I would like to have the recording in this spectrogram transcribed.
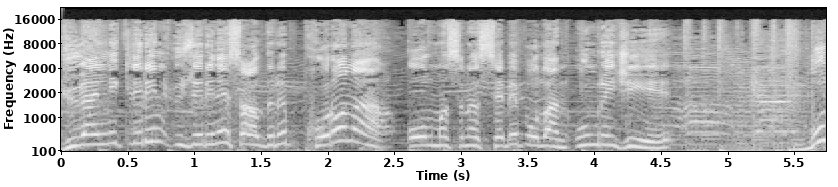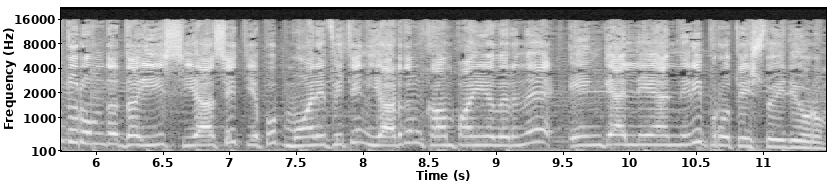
güvenliklerin üzerine saldırıp korona olmasına sebep olan umreciyi bu durumda dahi siyaset yapıp muhalefetin yardım kampanyalarını engelleyenleri protesto ediyorum.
